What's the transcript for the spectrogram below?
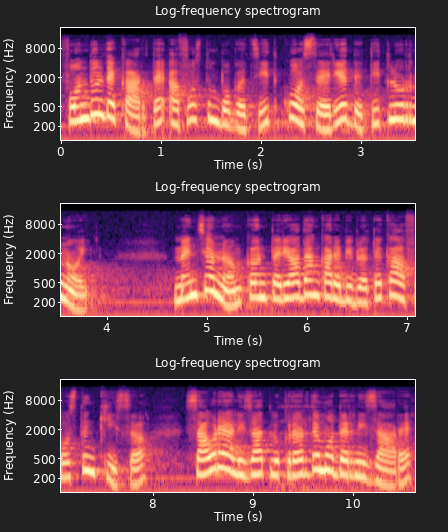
Fondul de carte a fost îmbogățit cu o serie de titluri noi. Menționăm că în perioada în care biblioteca a fost închisă, s-au realizat lucrări de modernizare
